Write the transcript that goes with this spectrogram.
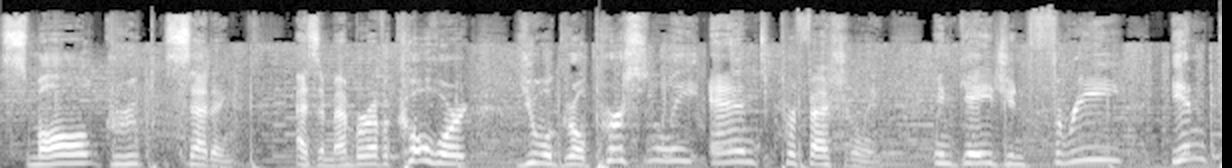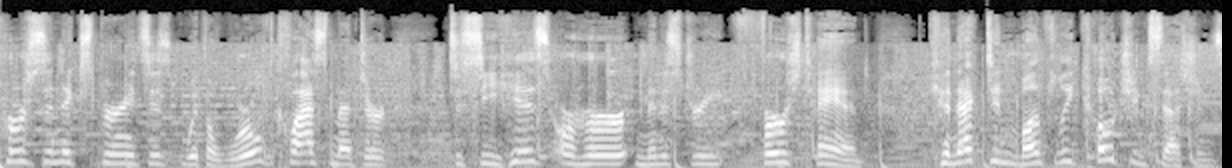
small group setting. As a member of a cohort, you will grow personally and professionally. Engage in three in person experiences with a world class mentor to see his or her ministry firsthand. Connect in monthly coaching sessions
